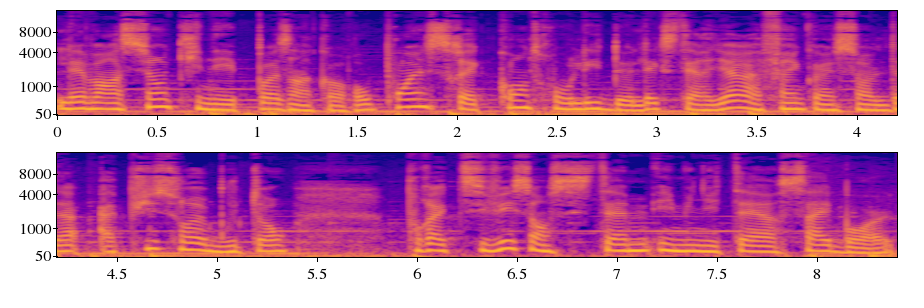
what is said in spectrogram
L'invention qui n'est pas encore au point serait contrôlée de l'extérieur afin qu'un soldat appuie sur un bouton pour activer son système immunitaire cyborg.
